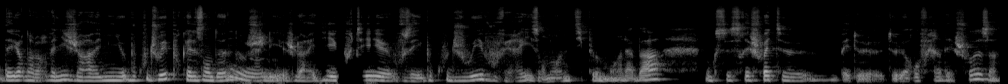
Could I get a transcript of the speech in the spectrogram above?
D'ailleurs, dans leur valise, je leur avais mis beaucoup de jouets pour qu'elles en donnent. Je, je, leur ai dit, écoutez, vous avez beaucoup de jouets, vous verrez, ils en ont un petit peu moins là-bas. Donc, ce serait chouette bah, de, leur offrir des choses.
